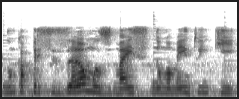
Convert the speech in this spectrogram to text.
nunca precisamos, mas no momento em que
